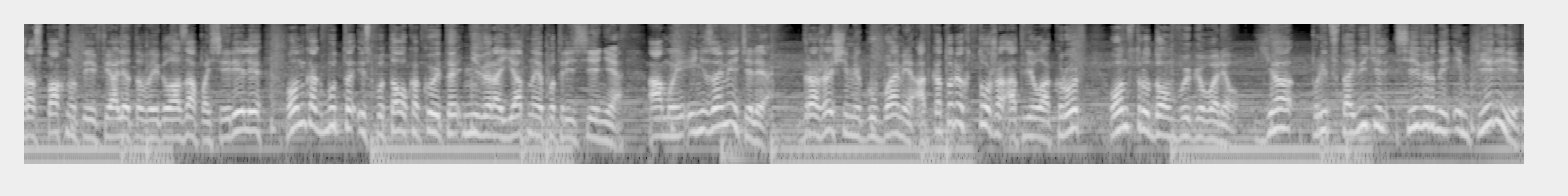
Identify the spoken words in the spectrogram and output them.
Распахнутые фиолетовые глаза посерели, он как будто испытал какое-то невероятное потрясение. А мы и не заметили. Дрожащими губами, от которых тоже отлила кровь, он с трудом выговорил. «Я представитель Северной Империи?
